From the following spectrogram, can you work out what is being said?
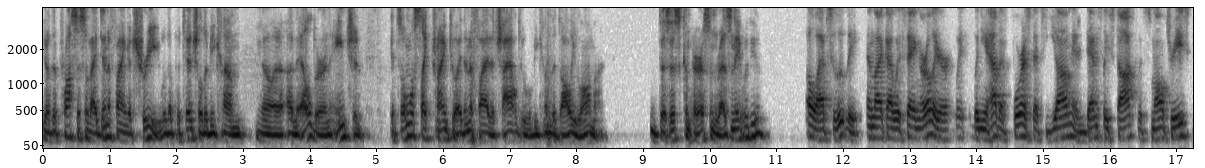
you know the process of identifying a tree with a potential to become you know a, an elder, an ancient it's almost like trying to identify the child who will become the Dalai Lama. Does this comparison resonate with you? Oh, absolutely. And like I was saying earlier, when you have a forest that's young and densely stocked with small trees,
